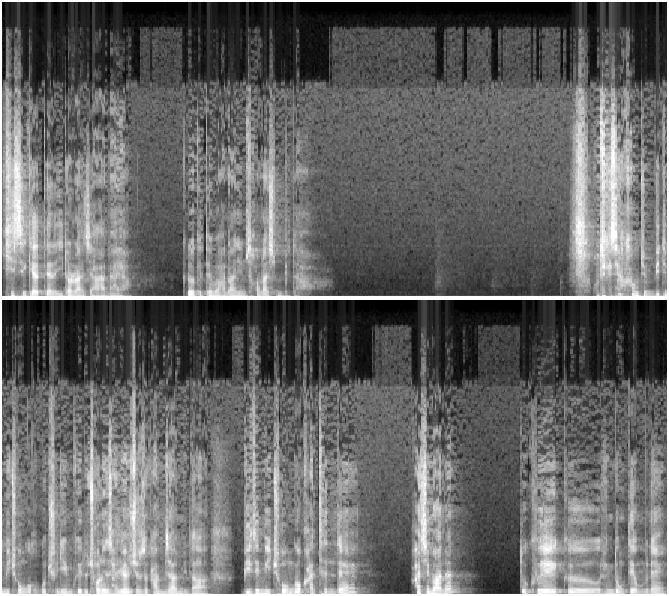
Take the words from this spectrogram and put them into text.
히스기야 때는 일어나지 않아요. 그렇기 때문에 하나님 선하십니다. 어떻게 생각하면 좀 믿음이 좋은 것 같고 주님 그래도 저는 살려주셔서 감사합니다. 믿음이 좋은 것 같은데 하지만은 또 그의 그 행동 때문에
